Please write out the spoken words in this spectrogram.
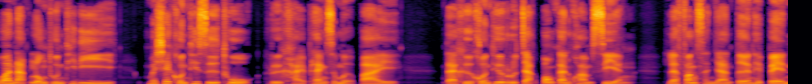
ว่านักลงทุนที่ดีไม่ใช่คนที่ซื้อถูกหรือขายแพงเสมอไป แต่คือคนที่รู้จักป้องกันความเสี่ยง และฟังสัญญาณเตือนให้เป็น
